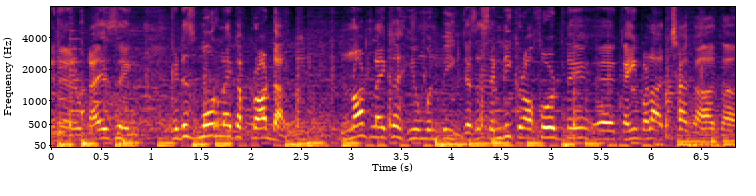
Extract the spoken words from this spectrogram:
in advertising it is more like a product not like a human being जैसे सिंडी क्रॉफोर्ड ने कहीं बड़ा अच्छा कहा था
